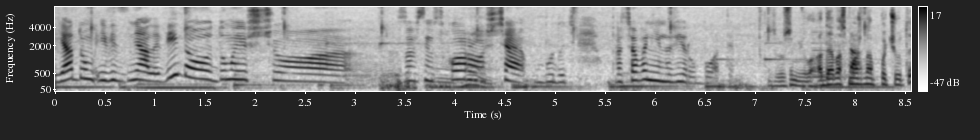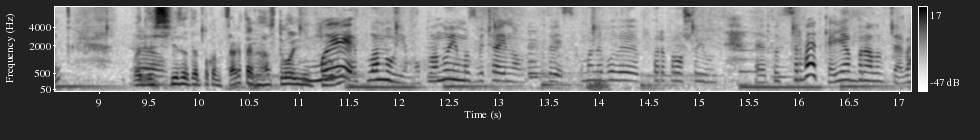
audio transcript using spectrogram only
І я дум, і відзняли відео. Думаю, що зовсім скоро ще будуть опрацьовані нові роботи. Зрозуміло. А де вас Так. можна почути? Ви Е, десь їздите по концертах, гастрольні тури? Ми плануємо. Плануємо, звичайно. Дивись, у мене були, перепрошую, е, тут серветка, я брала в тебе.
